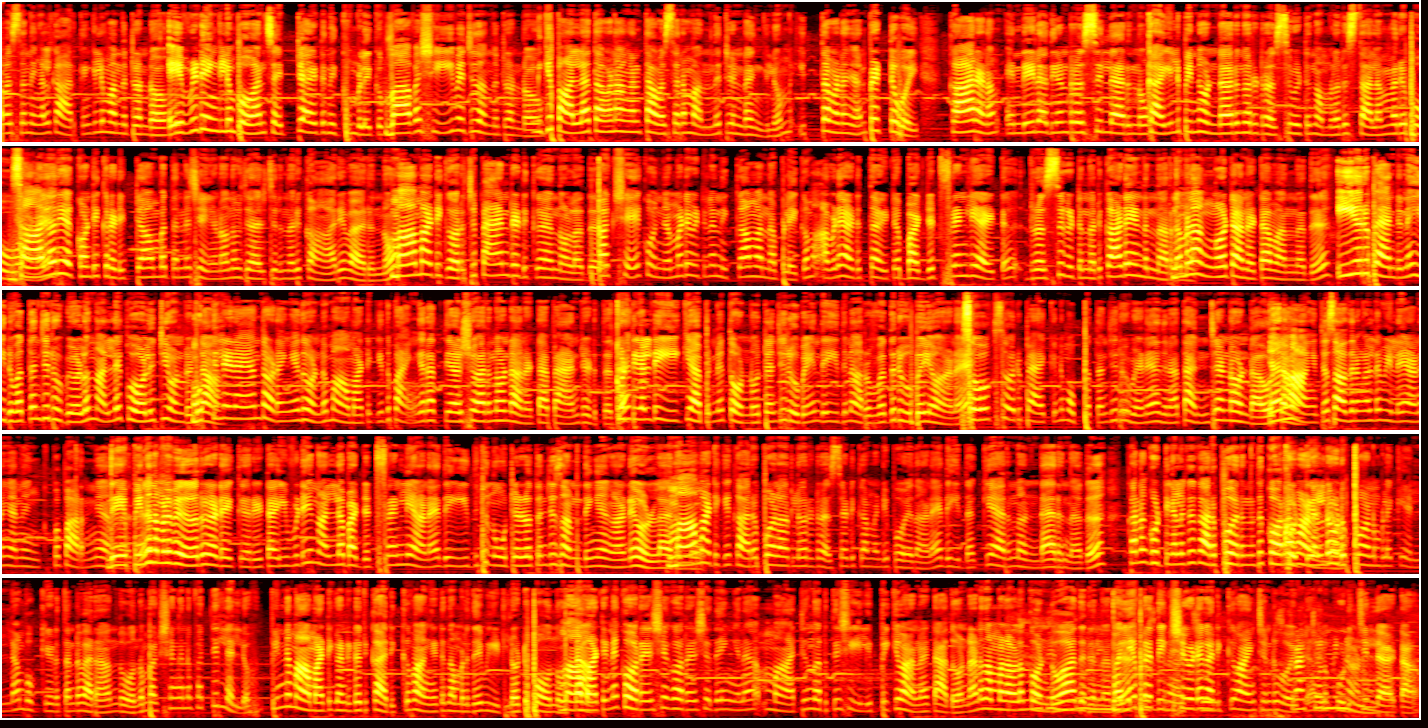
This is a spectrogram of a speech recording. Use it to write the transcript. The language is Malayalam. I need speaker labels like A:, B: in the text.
A: അവസ്ഥ നിങ്ങൾക്ക് ആർക്കെങ്കിലും വന്നിട്ടുണ്ടോ? എവിടെയെങ്കിലും പോകാൻ സെറ്റ് ആയിട്ട് നിൽക്കുമ്പോഴേക്കും വാവ ഷീ വെച്ച് തന്നിട്ടുണ്ടോ? എനിക്ക് പല തവണ അങ്ങനത്തെ അവസരം വന്നിട്ടുണ്ടെങ്കിലും ഇത്തവണ ഞാൻ പെട്ടുപോയി. കാരണം എന്റെ കയ്യിൽ അധികം ഡ്രസ്സ് ഇല്ലായിരുന്നു. കയ്യിൽ പിന്നെ ഉണ്ടായിരുന്ന ഒരു ഡ്രസ്സ് വിട്ട് നമ്മളൊരു സ്ഥലം വരെ പോകും സാലറി അക്കൗണ്ടിൽ ക്രെഡിറ്റ് ആകുമ്പോൾ തന്നെ ചെയ്യണമെന്ന് വിചാരിച്ചിരുന്ന ഒരു കാര്യമായിരുന്നു. മാമാട്ടിക്ക് കുറച്ച് പാന്റ് എടുക്കുക എന്നുള്ളത്. പക്ഷേ കുഞ്ഞമ്മയുടെ വീട്ടിൽ നിൽക്കാൻ വന്നപ്പോഴേക്കും അവിടെ അടുത്തായിട്ട് ബഡ്ജറ്റ് ഫ്രണ്ട്ലി ആയിട്ട് ഡ്രസ്സ് കിട്ടുന്ന ഒരു കടയുണ്ടെന്ന് നമ്മൾ അങ്ങോട്ടാണ് കേട്ടോ വന്നത്. ഈ ഒരു പാന്റിന് ഇരുപത്തഞ്ച് രൂപയോളം നല്ല ക്വാളിറ്റി ഉണ്ട് മുട്ടിലിടയാൻ തുടങ്ങിയത് കൊണ്ട് മാമാട്ടിക്ക് ഇത് ഭയങ്കര അത്യാവശ്യമായിരുന്നോണ്ടാണ് കേട്ടോ പാന്റ് എടുത്തത്. കുട്ടികളുടെ ഈ ക്യാപ്പിന് തൊണ്ണൂറ്റഞ്ച് രൂപയും ഇതിന് അറുപത് രൂപയുമാണ്. സോക്സ് ഒരു പാക്കിന് മുപ്പത്തഞ്ച് രൂപയാണ്. അതിനകത്ത് അഞ്ചെണ്ണം ഉണ്ടാവും ഞാൻ വാങ്ങിച്ച സാധനങ്ങളുടെ വിലയാണ് ഞാൻ നിങ്ങൾക്ക് ഇപ്പൊ പറഞ്ഞത് പിന്നെ നമ്മൾ വേറൊരു കടയിൽ കയറിയിട്ടാ ഇവിടെ നല്ല ബഡ്ജറ്റ് ഫ്രണ്ട്ലി ആണ്. ഇതിന് നൂറ്റി എഴുപത്തഞ്ച് സംതിങ് എങ്ങാണ്ടേ ഉള്ളത് മാമാട്ടിക്ക് കറുപ്പ് കളറിൽ ഒരു ഡ്രസ്സ് എടുക്കാൻ വേണ്ടി പോയതാണ്. ഇത് ഇതൊക്കെയായിരുന്നു ഉണ്ടായിരുന്നത്. കാരണം കുട്ടികൾക്ക് കറുപ്പ് വരുന്നത് കുറവാണ് കുട്ടികളുടെ ഉടുപ്പ് കാണുമ്പോഴേക്ക് എല്ലാം പൊക്കി പൊക്കിയെടുത്തോണ്ട് വരാൻ തോന്നും. പക്ഷെ അങ്ങനെ പറ്റില്ലല്ലോ. പിന്നെ മാമാട്ടിക്ക് കണ്ടിട്ട് ഒരു കരിക്ക് വാങ്ങിയിട്ട് നമ്മളിതേ വീട്ടിലോട്ട് പോകുന്നു. മാമാട്ടിനെ കുറേശ്ശെ കുറേശ്ശെ ദേ ഇങ്ങനെ മാറ്റി നിർത്തി ശീലിപ്പിക്കുവാണ് കേട്ടോ. അതുകൊണ്ടാണ് നമ്മൾ അവളെ കൊണ്ടുപോകാതിരുന്നത് വലിയ പ്രതീക്ഷയുടെ കരിക്ക് വാങ്ങിച്ചിട്ട് പോയിട്ട് കുടിച്ചില്ല കേട്ടാ.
